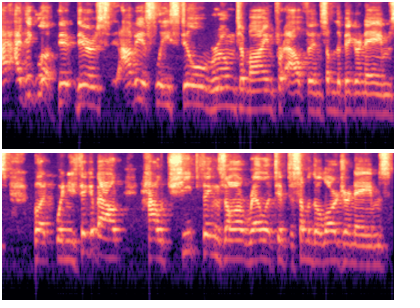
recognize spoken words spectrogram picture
I, I think, look, there, there's obviously still room to mine for alpha in some of the bigger names, but when you think about how cheap things are relative to some of the larger names,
